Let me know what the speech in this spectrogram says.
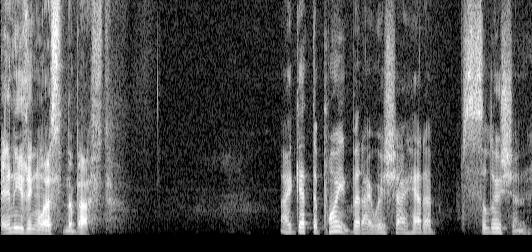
Anything less than the best. I get the point, but I wish I had a solution.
